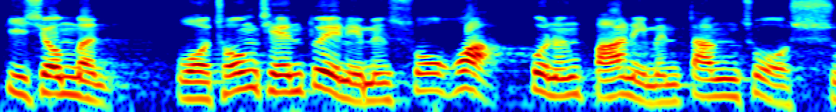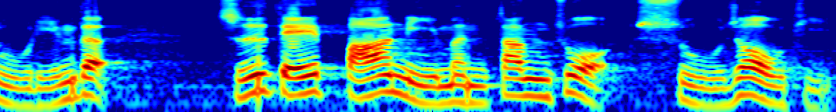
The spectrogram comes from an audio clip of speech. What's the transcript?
弟兄们，我从前对你们说话，不能把你们当作属灵的，只得把你们当作属肉体，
